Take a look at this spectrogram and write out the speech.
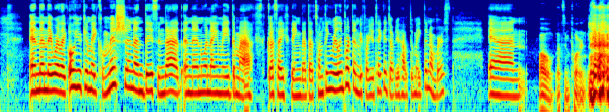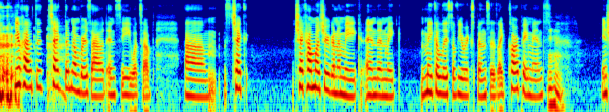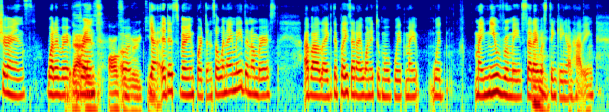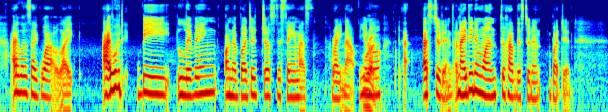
and then they were like, "Oh, you can make commission and this and that." And then when I made the math cuz I think that that's something really important before you take a job, you have to make the numbers. And Oh, that's important. Yeah. you have to check the numbers out and see what's up. Um, check check how much you're gonna make, and then make make a list of your expenses like car payments, hmm insurance, whatever, That rent. is also or- very key. Yeah, it is very important. So when I made the numbers about like the place that I wanted to move with my with my new roommates that I was Mhm. thinking on having, I was like, wow, like I would be living on a budget just the same as right now, you Right. know, a, a student, and I didn't want to have the student budget.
